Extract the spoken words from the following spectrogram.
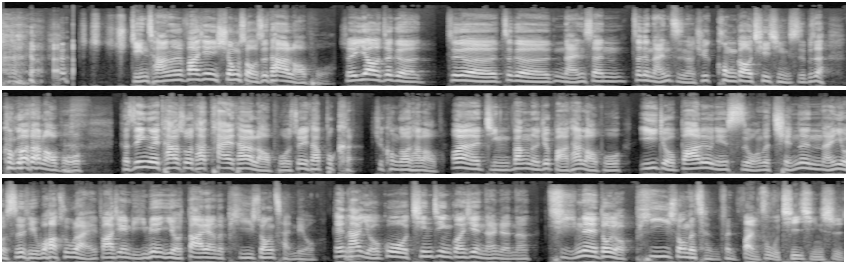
警察呢发现凶手是他的老婆，所以要这个这个这个男生这个男子呢去控告七情师，不是控告他老婆。可是因为他说他太爱他的老婆，所以他不肯去控告他老婆。后来警方呢就把他老婆一九八六年死亡的前任男友尸体挖出来，发现里面有大量的砒霜残留。跟他有过亲近关系的男人呢，体内都有砒霜的成分。范富七情事，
